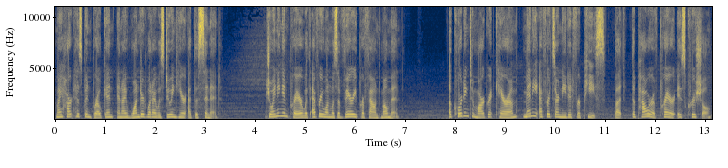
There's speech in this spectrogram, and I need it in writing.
my heart has been broken and I wondered what I was doing here at the Synod. Joining in prayer with everyone was a very profound moment. According to Margaret Karram, many efforts are needed for peace, but the power of prayer is crucial.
